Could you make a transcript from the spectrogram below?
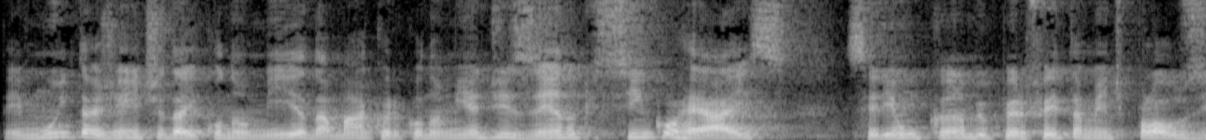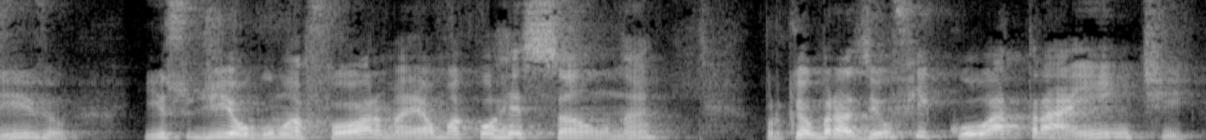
tem muita gente da economia, da macroeconomia, dizendo que R$ reais seria um câmbio perfeitamente plausível. Isso, de alguma forma, é uma correção, né? Porque o Brasil ficou atraente.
